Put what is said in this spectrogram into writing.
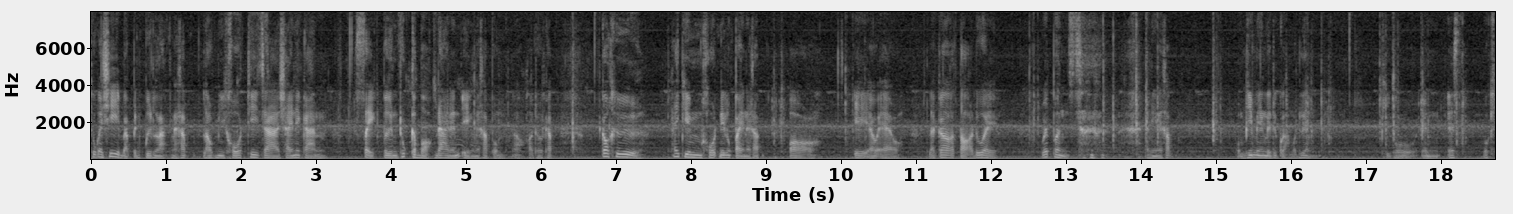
ทุกอาชีพแบบเป็นปืนหลักนะครับ เรามีโค้ดที่จะใช้ในการเสกปืนทุกกระบอกได้นั่นเองนะครับผมอขอโทษครับ ก็คือให้พิมพ์โค้ดนี้ลงไปนะครับ o a l l แล้วก็ต่อด้วย weapons อันนี้นะครับ ผมพิมพ์เองเลยดีกว่าหมดเรื่อง p o n s โอเค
